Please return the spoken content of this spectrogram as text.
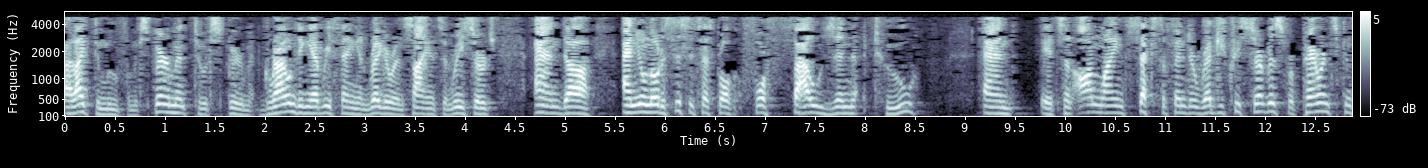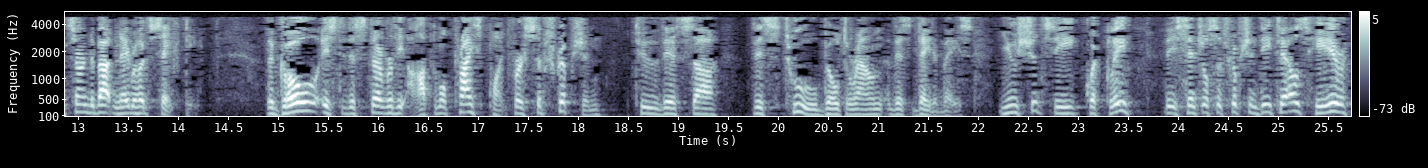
I like to move from experiment to experiment, grounding everything in rigor and science and research. And, uh, and you'll notice this, is test says 4002. And It's an online sex offender registry service for parents concerned about neighborhood safety. The goal is to discover the optimal price point for a subscription to this, uh, this tool built around this database. You should see quickly the essential subscription details here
